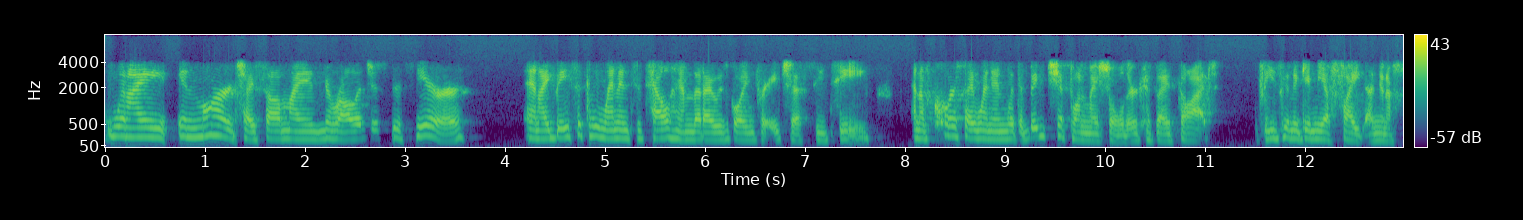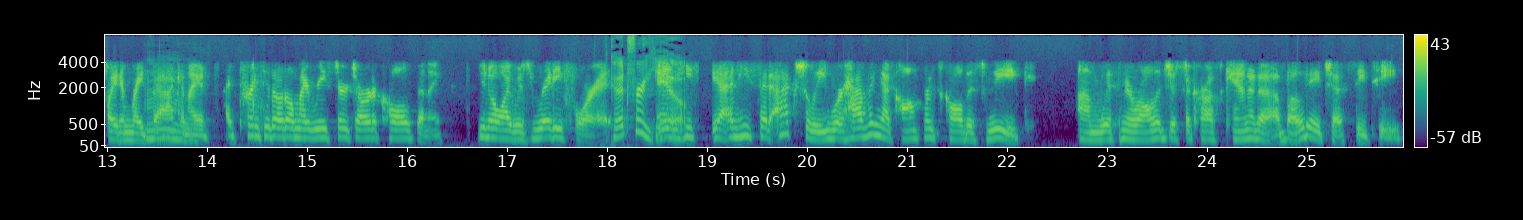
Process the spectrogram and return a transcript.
when I, in March, I saw my neurologist this year and I basically went in to tell him that I was going for HSCT. And of course, I went in with a big chip on my shoulder because I thought, if he's going to give me a fight, I'm going to fight him right mm. back. And I, I printed out all my research articles and I, you know, I was ready for it. Good for you. And he, yeah. And he said, actually, we're having a conference call this week um, with neurologists across Canada about HSCT.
